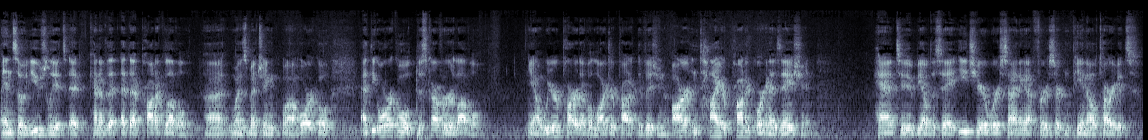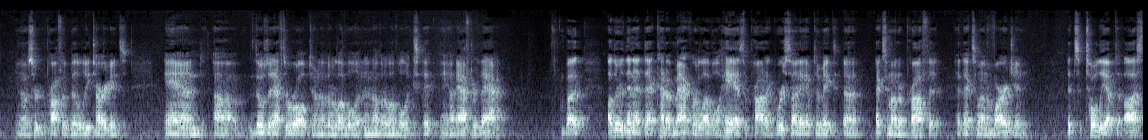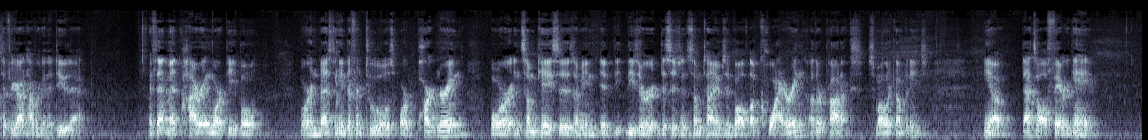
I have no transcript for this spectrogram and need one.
And so, usually, it's at kind of the, at that product level. Uh, when I was mentioning uh, Oracle, at the Oracle Discoverer level, you know, we're part of a larger product division. Our entire product organization had to be able to say each year we're signing up for certain P&L targets, you know, certain profitability targets, and uh, those would have to roll up to another level and another level you know, after that. But other than at that kind of macro level, hey, as a product, we're signing up to make uh, X amount of profit at X amount of margin. It's totally up to us to figure out how we're going to do that. If that meant hiring more people, or investing in different tools, or partnering or in some cases, I mean, it, these are decisions sometimes involve acquiring other products, smaller companies. You know, that's all fair game.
